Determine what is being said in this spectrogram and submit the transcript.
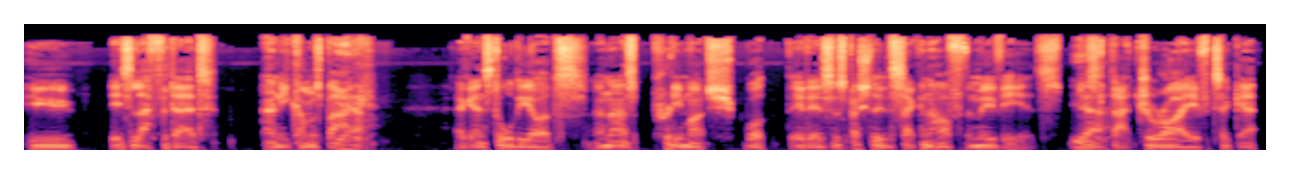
who is left for dead, and he comes back. Yeah. Against all the odds, and that's pretty much what it is. Especially the second half of the movie, it's Yeah. that drive to get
